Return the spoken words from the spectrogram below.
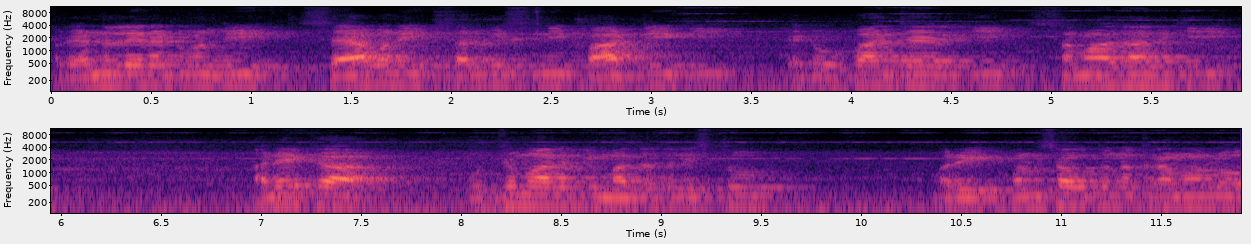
మరి ఎండలేనటువంటి సేవని సర్వీస్ని పార్టీకి ఇటు ఉపాధ్యాయులకి సమాజానికి అనేక ఉద్యమాలకి మద్దతునిస్తూ మరి కొనసాగుతున్న క్రమంలో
